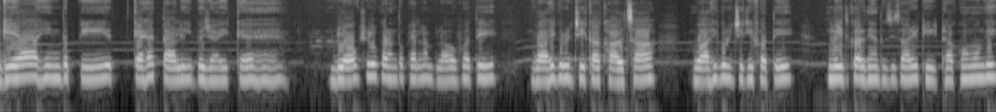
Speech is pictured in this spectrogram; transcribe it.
ਗਿਆ ਹਿੰਦ ਪੀਰ, ਕਹਿ ਤਾਲੀ ਬਜਾਈ ਕਹਿ। ਹੈ ਬਲੌਗ ਸ਼ੁਰੂ ਕਰਨ ਤੋਂ ਪਹਿਲਾਂ ਬੁਲਾਓ ਫਤਿਹ। ਵਾਹਿਗੁਰੂ ਜੀ ਕਾ ਖਾਲਸਾ, ਵਾਹਿਗੁਰੂ ਜੀ ਕੀ ਫਤਿਹ। ਉਮੀਦ ਕਰਦੇ ਹਾਂ ਤੁਸੀਂ ਸਾਰੇ ਠੀਕ ਠਾਕ ਹੋਵੋਗੇ।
